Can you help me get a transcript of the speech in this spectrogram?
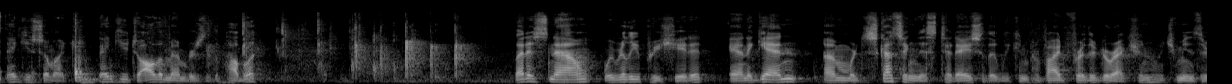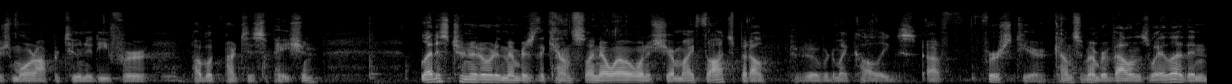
Thank you so much. Thank you to all the members of the public. Let us now, we really appreciate it. And again, um, we're discussing this today so that we can provide further direction, which means there's more opportunity for public participation. Let us turn it over to members of the council. I know I want to share my thoughts, but I'll turn it over to my colleagues uh, first here. Councilmember Valenzuela, then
